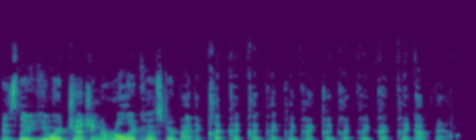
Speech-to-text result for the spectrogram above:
as though you are judging a roller coaster by the click click click click click click click click click click click up the hill.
